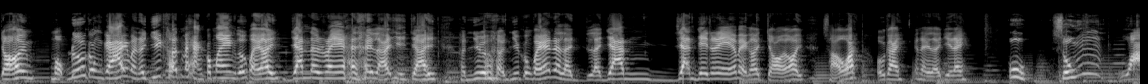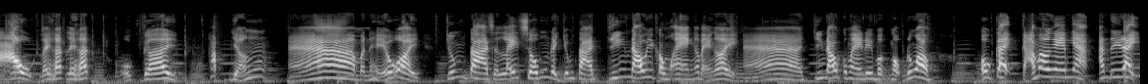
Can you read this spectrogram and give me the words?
Trời ơi một đứa con gái mà nó giết hết mấy thằng công an nữa bạn ơi. Danh re hay là gì trời. Hình như hình như con bé này là là danh danh dây re các bạn ơi. Trời ơi sợ quá. Ok cái này là gì đây? U uh, súng. Wow lấy hết lấy hết. Ok hấp dẫn. À mình hiểu rồi. Chúng ta sẽ lấy súng để chúng ta chiến đấu với công an các bạn ơi. À chiến đấu công an đi vượt ngục đúng không? Ok cảm ơn em nha. Anh đi đây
